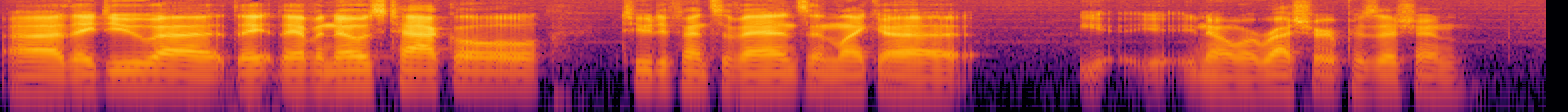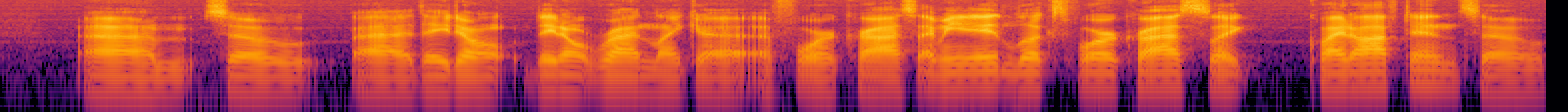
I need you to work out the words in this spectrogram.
Uh, they do. Uh, they they have a nose tackle, two defensive ends, and like a you, you know a rusher position. Um, so uh, they don't they don't run like a, a four across. I mean, it looks four across like quite often. So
